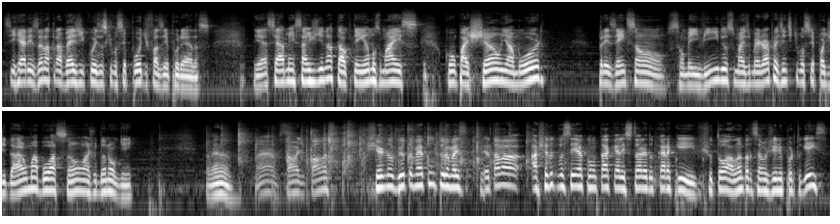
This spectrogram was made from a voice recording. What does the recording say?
se realizando através de coisas que você pôde fazer por elas. E essa é a mensagem de Natal: que tenhamos mais compaixão e amor. Presentes são, são bem-vindos, mas o melhor presente que você pode dar é uma boa ação ajudando alguém. Tá vendo? É, salva de palmas. Chernobyl também é cultura, mas eu tava achando que você ia contar aquela história do cara que chutou a lâmpada, saiu um gênio português.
